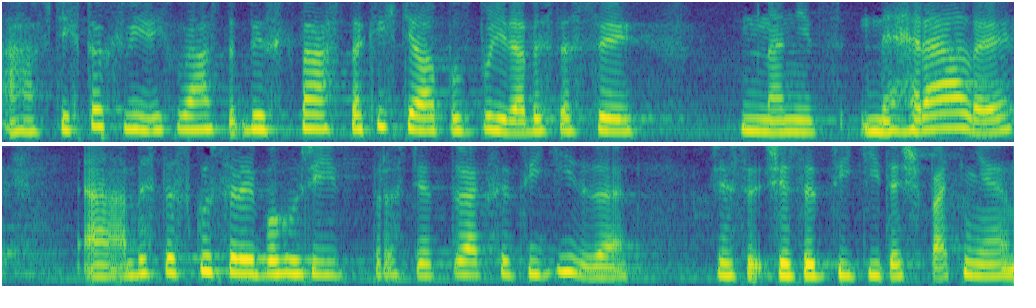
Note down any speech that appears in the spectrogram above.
A v těchto chvílích vás, bych vás taky chtěla pozbudit, abyste si na nic nehráli a abyste zkusili Bohu říct prostě to, jak se cítíte. Že se, že se cítíte špatně,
